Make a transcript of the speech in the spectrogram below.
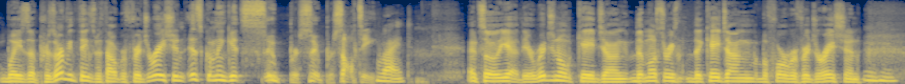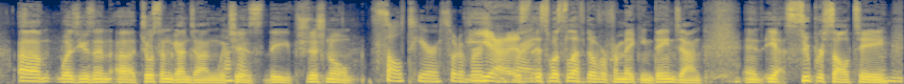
ways of preserving things without refrigeration, it's going to get super super salty. Right. And so, yeah, the original gejang, the most recent, the gejang before refrigeration, Mm-hmm. um, was using uh, joseon ganjang, which Uh-huh. is the traditional Saltier sort of version. yeah, it's, right. it's what's left over from making doenjang, and yeah, super salty, Mm-hmm.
